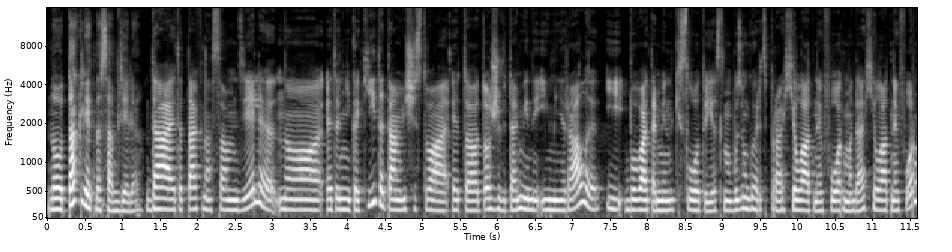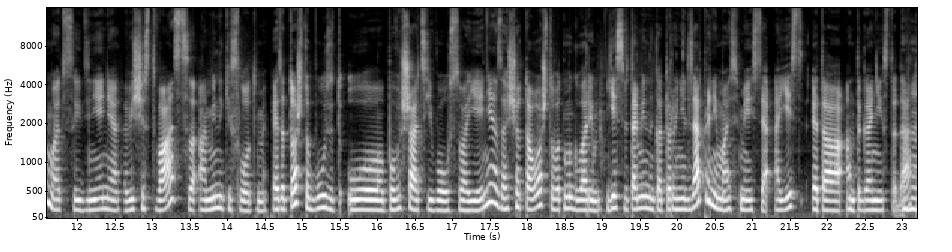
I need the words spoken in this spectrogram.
Но так ли это на самом деле? Да, это так на самом деле, но это не какие-то там вещества, это тоже витамины и минералы, и бывают аминокислоты, если мы будем говорить про хилатные формы, да, хилатные формы — это соединение вещества с аминокислотами. Это то, что будет повышать его усвоение за счет того, что вот мы говорим, есть витамины, которые нельзя принимать вместе, а есть это антагонисты, да, Мгм.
